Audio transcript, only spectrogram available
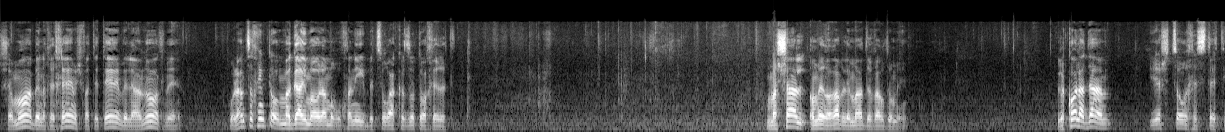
שמוע בין אחיכם, שפטתם ולענות, וכולם צריכים את מגע עם העולם הרוחני בצורה כזאת או אחרת. משל, אומר הרב, למה הדבר דומה? לכל אדם יש צורך אסתטי.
